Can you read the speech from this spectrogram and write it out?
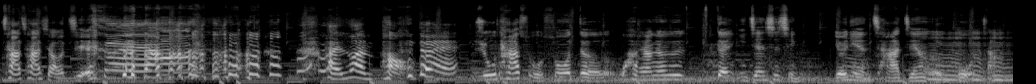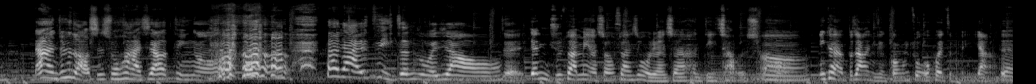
叉叉小姐。对啊。还乱跑。对。如他所说的，我好像就是跟一件事情有一点擦肩而过这样。嗯当然，就是老师说话还是要听哦。大家还是自己斟酌一下哦。对，跟你去算命的时候，算是我人生很低潮的时候。嗯你可能不知道你的工作会怎么样，对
